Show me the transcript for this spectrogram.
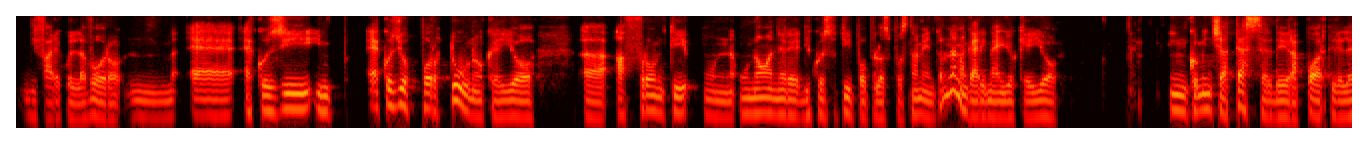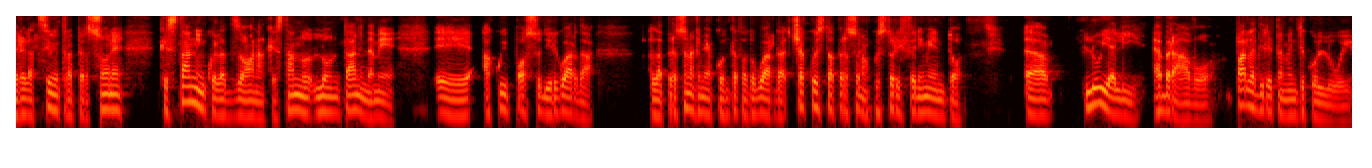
di fare quel lavoro? Mm, è, è, così, è, così, opportuno che io uh, affronti un, un onere di questo tipo per lo spostamento? Non è magari meglio che io incominci a tessere dei rapporti, delle relazioni tra persone che stanno in quella zona, che stanno lontani da me e a cui posso dire guarda, alla persona che mi ha contattato, guarda, c'è questa persona, questo riferimento, uh, lui è lì, è bravo, parla direttamente con lui.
